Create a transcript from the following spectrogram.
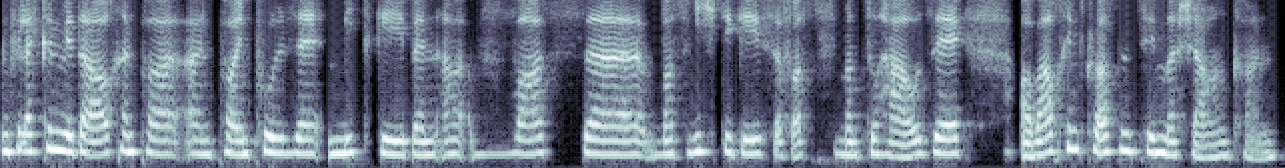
Und vielleicht können wir da auch ein paar, ein paar Impulse mitgeben, äh, was, äh, was wichtig ist, auf was man zu Hause, aber auch im Klassenzimmer schauen kann.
